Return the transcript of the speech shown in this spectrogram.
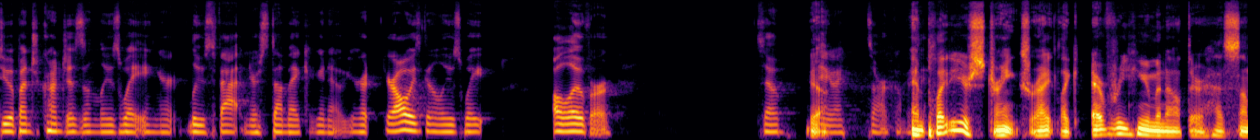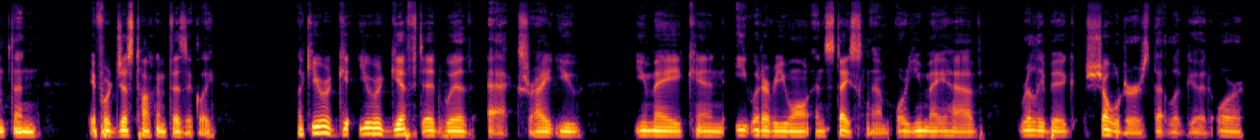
do a bunch of crunches and lose weight and you lose fat in your stomach, you know, you're you're always going to lose weight all over. So Yeah. anyway, it's hard conversation. and play to your strengths, right? Like every human out there has something. If we're just talking physically, like you were you were gifted with X, right? You you may can eat whatever you want and stay slim, or you may have really big shoulders that look good, or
